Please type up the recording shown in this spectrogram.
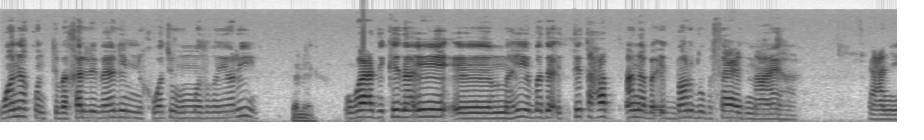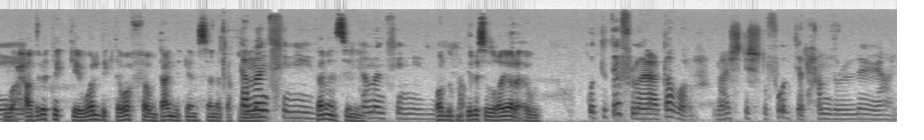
وأنا كنت بخلي بالي من إخواتي وهم صغيرين. تمام. وبعد كده إيه آه، ما هي بدأت تتعب أنا بقيت برضو بساعد معاها. يعني وحضرتك والدك توفى وانت عندك كام سنة تقريبا؟ 8 سنين. 8 سنين. 8 سنين. برضه كنت لسه صغيرة قوي. كنت طفلة يعتبر. ما عشتش طفولتي الحمد لله يعني.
